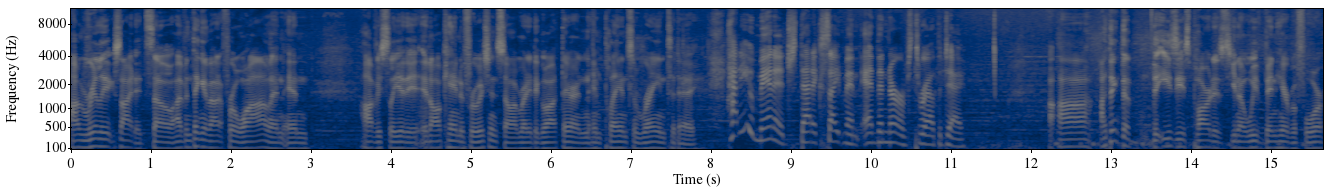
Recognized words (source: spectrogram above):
I'm really excited. So I've been thinking about it for a while, and, and obviously it, it, all came to fruition. So I'm ready to go out there and, and play in some rain today. How do you manage that excitement and the nerves throughout the day? Uh, I think the the easiest part is you know we've been here before.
